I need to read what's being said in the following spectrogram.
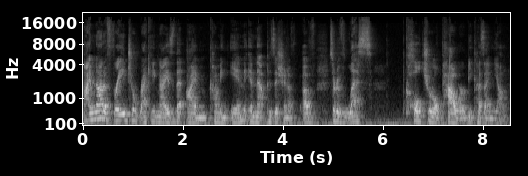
I'm not afraid to recognize that I'm coming in in that position of of sort of less cultural power because I'm young.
